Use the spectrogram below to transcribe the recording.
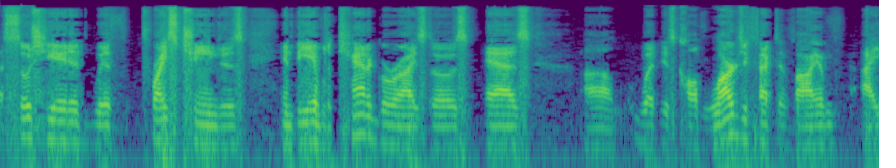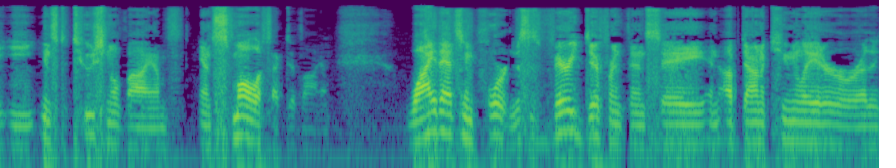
associated with price changes and be able to categorize those as uh, what is called large effective volume, i.e. institutional volume, and small effective volume. Why that's important, this is very different than, say, an up-down accumulator or other,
